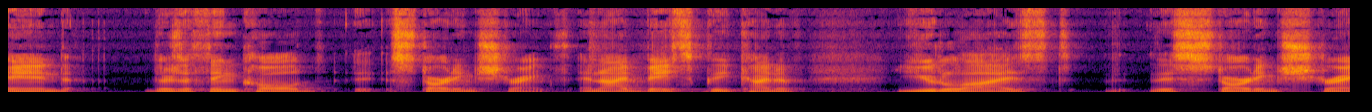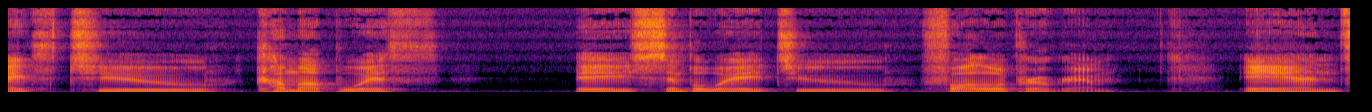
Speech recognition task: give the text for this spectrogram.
And there's a thing called uh, starting strength and i basically kind of utilized this starting strength to come up with a simple way to follow a program and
